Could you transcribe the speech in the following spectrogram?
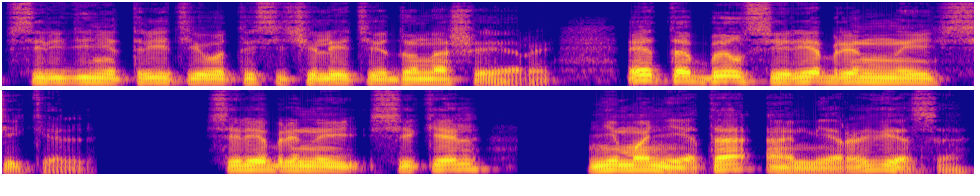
в середине третьего тысячелетия до нашей эры. Это был серебряный сикель. Серебряный сикель – не монета, а мера веса.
